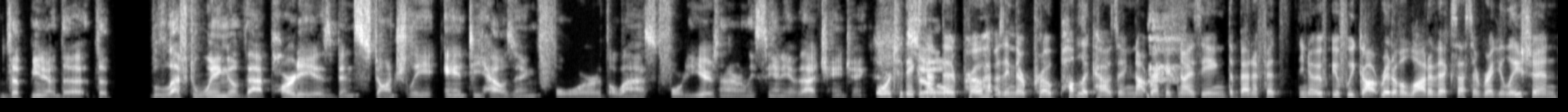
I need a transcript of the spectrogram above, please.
the you know the the left wing of that party has been staunchly anti-housing for the last 40 years and i don't really see any of that changing. Or to the extent they're pro-housing they're pro-public housing not recognizing the benefits you know if, if we got rid of a lot of excessive regulation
